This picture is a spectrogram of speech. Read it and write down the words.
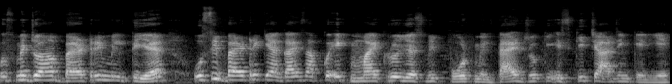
उसमें जो हाँ बैटरी मिलती है, उसी बैटरी के यहाँ गाइस आपको एक माइक्रो यूएसबी पोर्ट मिलता है, जो कि इसकी चार्जिंग के लिए।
